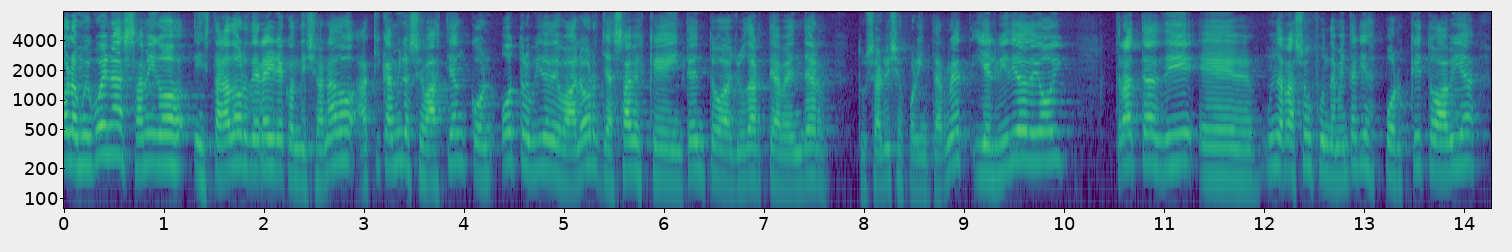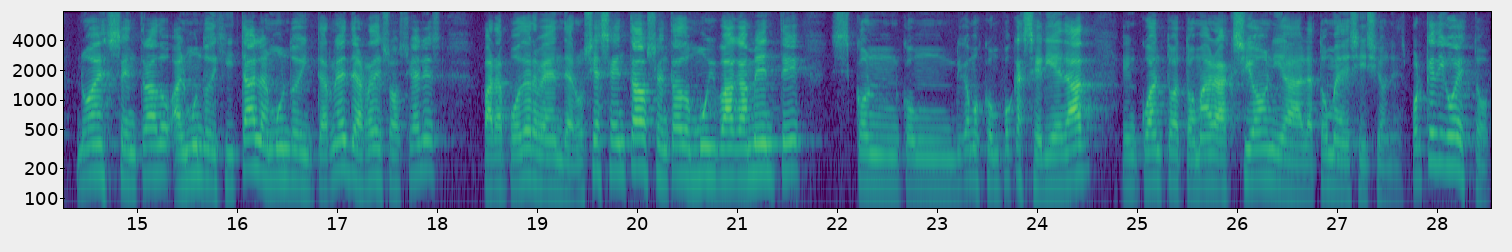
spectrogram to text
Hola, muy buenas amigos instalador del aire acondicionado. Aquí Camilo Sebastián con otro video de valor. Ya sabes que intento ayudarte a vender tus servicios por internet y el video de hoy trata de eh, una razón fundamental y es por qué todavía no has centrado al mundo digital, al mundo de internet, de las redes sociales para poder vender. O si has centrado, muy vagamente, con, digamos, con poca seriedad en cuanto a tomar acción y a la toma de decisiones. ¿Por qué digo esto?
